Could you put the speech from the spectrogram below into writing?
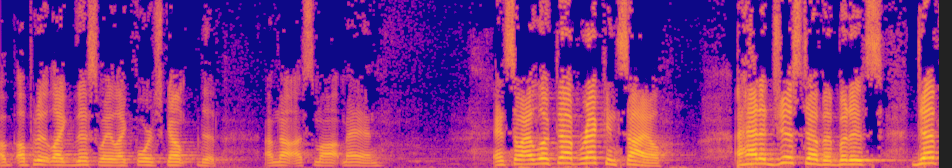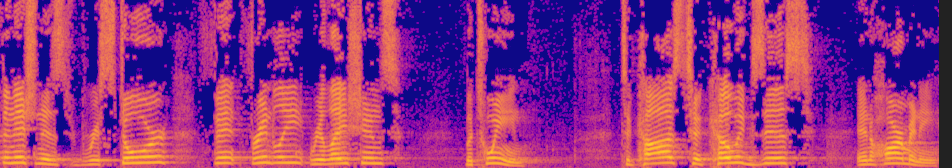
I'll, I'll put it like this way, like Forrest Gump did. I'm not a smart man. And so I looked up reconcile. I had a gist of it, but its definition is restore friendly relations between, to cause to coexist in harmony,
